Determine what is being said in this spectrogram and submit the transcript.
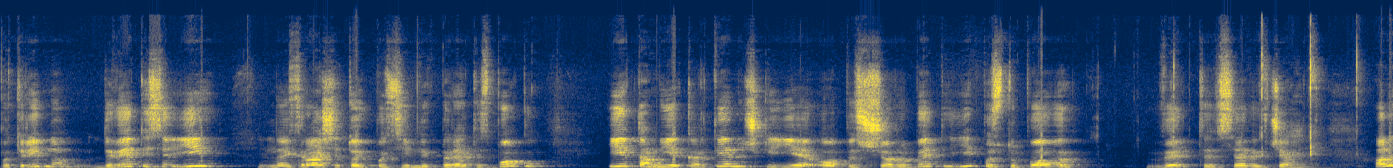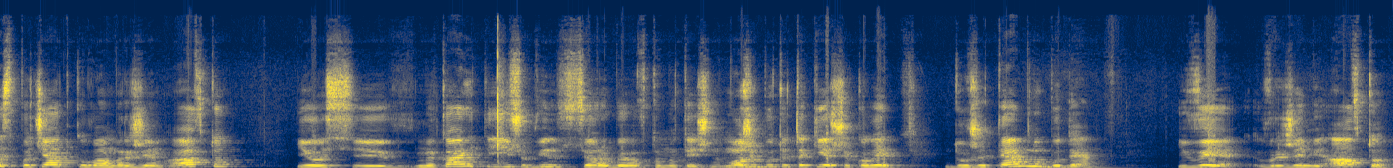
потрібно дивитися і найкраще той посібник берете з боку. І там є картиночки, є опис, що робити, і поступово ви це все вивчаєте. Але спочатку вам режим авто, і ось е, вмикаєте, і щоб він все робив автоматично. Може бути таке, що коли дуже темно буде, і ви в режимі авто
